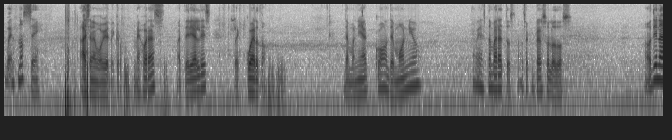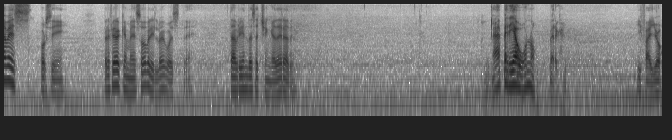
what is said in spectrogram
Bueno, no sé. Ah, se me movió el micro. Mejoras, materiales, recuerdo. Demoníaco, demonio. Ah, mira, están baratos. Vamos a comprar solo dos. O de una vez, por si. Prefiero que me sobre y luego este. Está abriendo esa chingadera de. Ah, pedía uno. Verga. Y falló.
